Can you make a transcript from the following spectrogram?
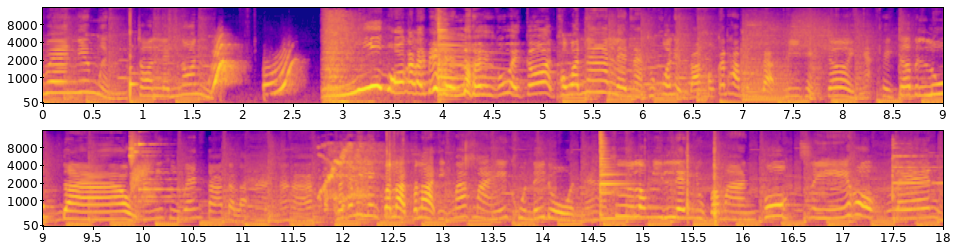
แว่นเนี่ยเหมือนจอห์นเลนนอน มองอะไรไม่เห็นเลยโอ้ my god เพราะว่าหน้าเลนน่ะทุกคนเห็นป่ะเขาก็ทำเป็นแบบมีเท็กเจอร์อย่างเงี้ยเท็กเจอร์เป็นรูปดาวอันนี้คือแว่นตาแต่ละอันนะคะ แล้วก็มีเลนส์ประหลาดประหลาดๆอีกมากมายให้คุณได้โดนนะคะคือเรามีเลนส์อยู่ประมาณ6สี6เลนส์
